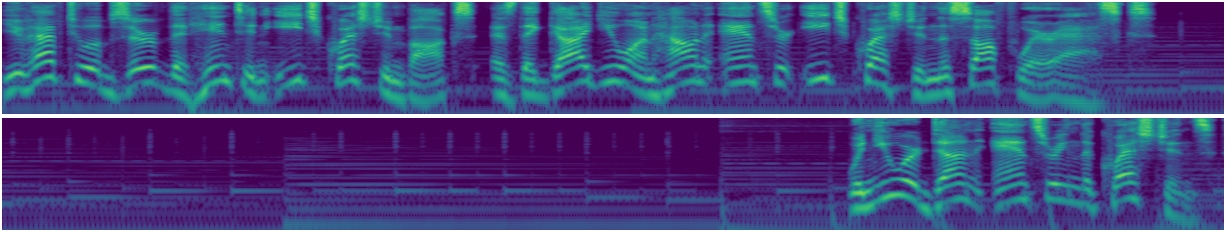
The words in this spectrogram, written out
you have to observe the hint in each question box as they guide you on how to answer each question the software asks. When you are done answering the questions,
